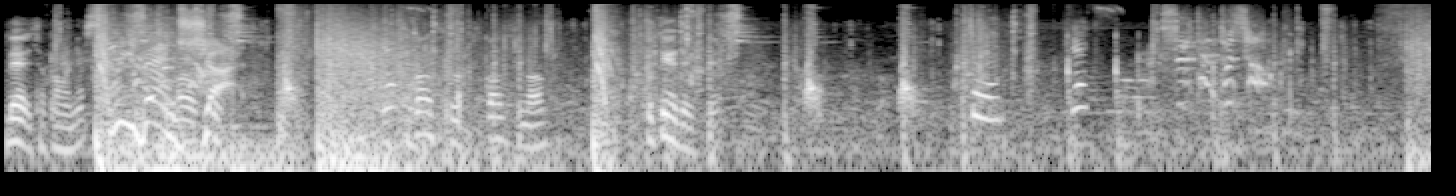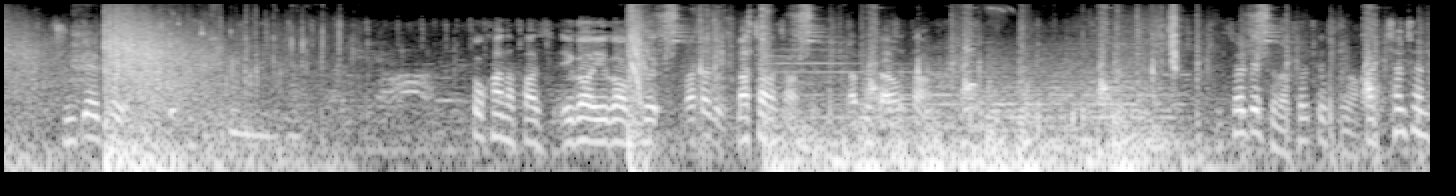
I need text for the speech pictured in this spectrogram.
네 잠깐만요 리벤지 샷. 투강스나, 투강스나. 부팅해 드릴게요 조용 예스 투척 중결 클. 톡 하나 빠졌어. 이거, 이거, 그, 맞다리 맞춰, 맞춰. 앞에 다운. 다운. 설대 쓰나, 설대 쓰나. 가, 천천히.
